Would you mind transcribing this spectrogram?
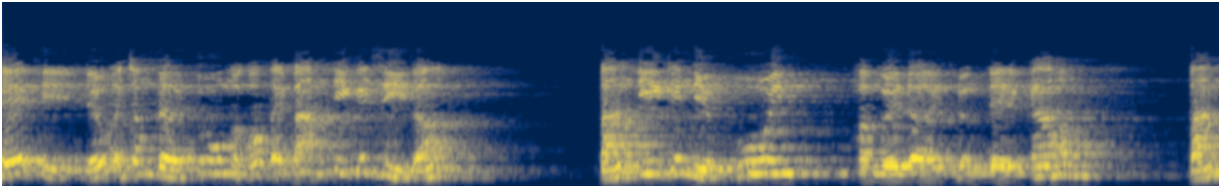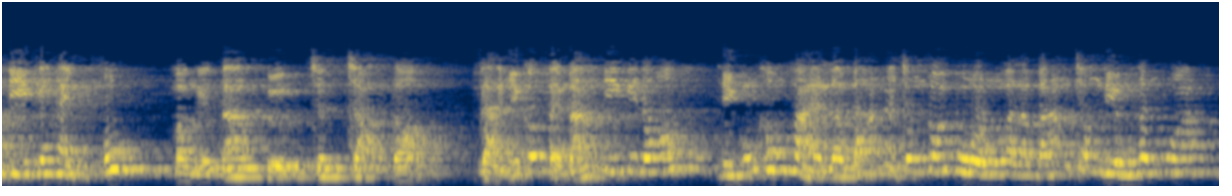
thế thì nếu ở trong đời tu mà có phải bán đi cái gì đó, bán đi cái niềm vui mà người đời thường đề cao, bán đi cái hạnh phúc mà người ta thường trân trọng đó, giả như có phải bán đi cái đó thì cũng không phải là bán ở trong nỗi buồn mà là bán trong niềm hân hoan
